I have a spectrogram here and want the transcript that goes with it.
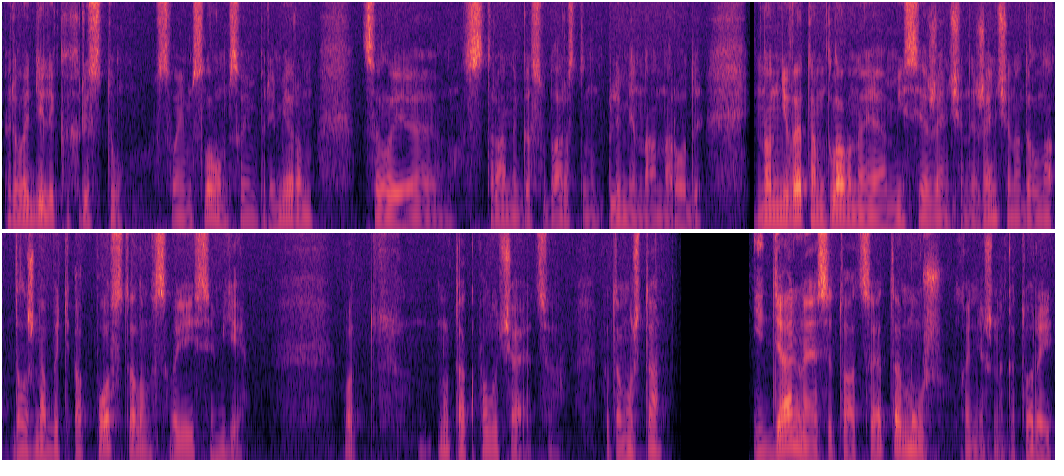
приводили ко Христу своим словом, своим примером целые страны, государства, ну, племена, народы. Но не в этом главная миссия женщины. Женщина должна, должна быть апостолом в своей семье. Вот, ну так получается. Потому что идеальная ситуация – это муж, конечно, который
